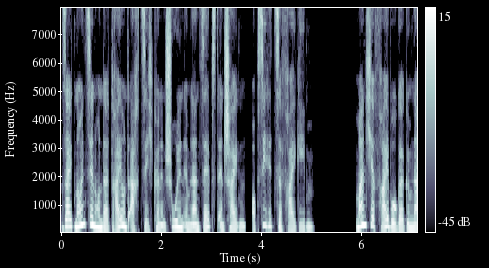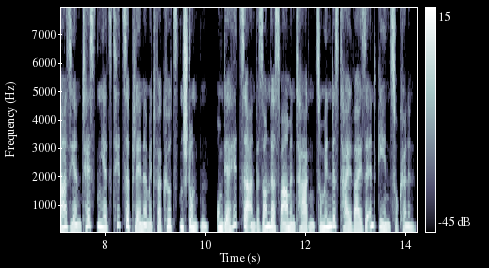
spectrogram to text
Seit 1983 können Schulen im Land selbst entscheiden, ob sie Hitze freigeben. Manche Freiburger Gymnasien testen jetzt Hitzepläne mit verkürzten Stunden, um der Hitze an besonders warmen Tagen zumindest teilweise entgehen zu können.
